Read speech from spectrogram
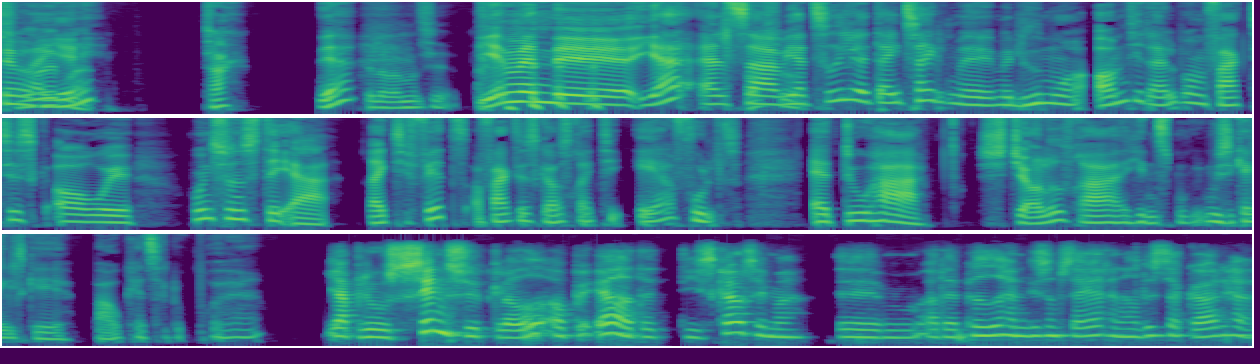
det var Jenny. Tak. Ja. Eller hvad man siger. Jamen, øh, ja, altså, vi har tidligere i dag talt med, med Lydmor om dit album faktisk, og øh, hun synes, det er rigtig fedt, og faktisk også rigtig ærefuldt, at du har stjålet fra hendes musikalske bagkatalog. Prøv at høre. Jeg blev sindssygt glad og beæret, da de skrev til mig, øhm, og da Peder han ligesom sagde, at han havde lyst til at gøre det her.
